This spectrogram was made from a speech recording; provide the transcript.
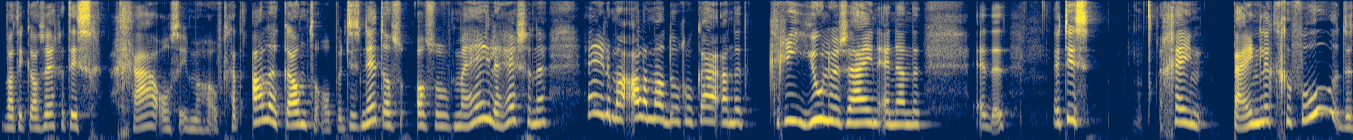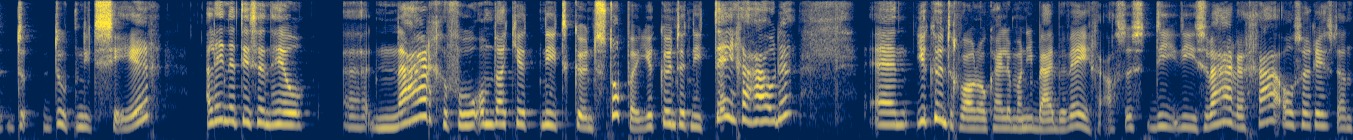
wat ik al zeg, het is chaos in mijn hoofd. Het gaat alle kanten op. Het is net alsof mijn hele hersenen helemaal allemaal door elkaar aan het krioelen zijn. En aan de, het is geen pijnlijk gevoel, het doet niet zeer. Alleen het is een heel uh, naar gevoel, omdat je het niet kunt stoppen. Je kunt het niet tegenhouden. En je kunt er gewoon ook helemaal niet bij bewegen. Als dus die, die zware chaos er is, dan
